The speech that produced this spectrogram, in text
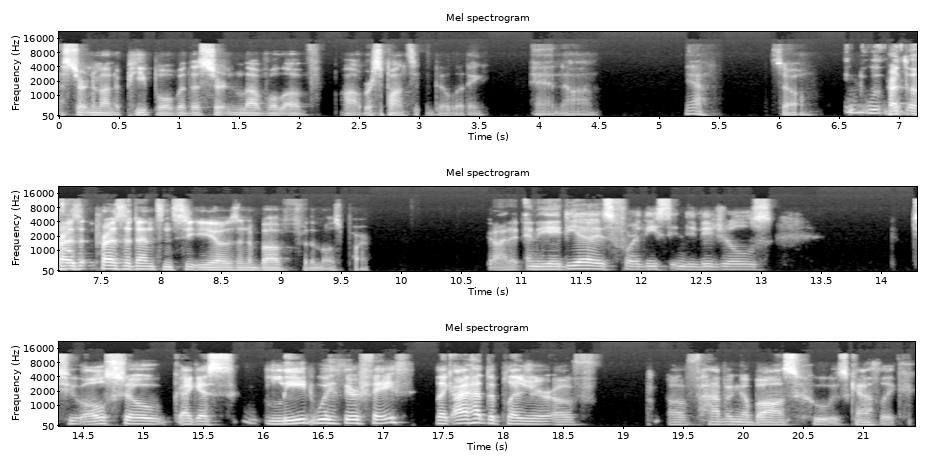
a certain amount of people with a certain level of uh, responsibility. And um, yeah, so pre- pres- presidents and CEOs and above for the most part. Got it. And the idea is for these individuals to also, I guess, lead with their faith. Like I had the pleasure of of having a boss who is Catholic.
